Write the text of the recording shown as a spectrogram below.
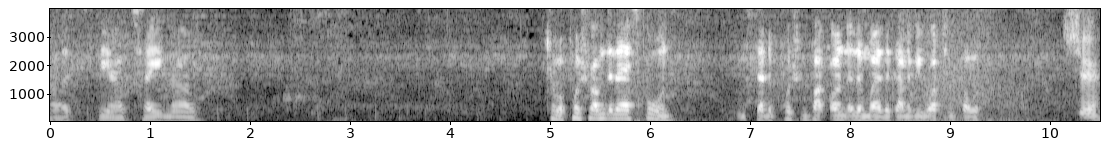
Oh, it's the outside now. Shall we push round to their spawn? Instead of pushing back onto them where they're going to be watching for us. Sure.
